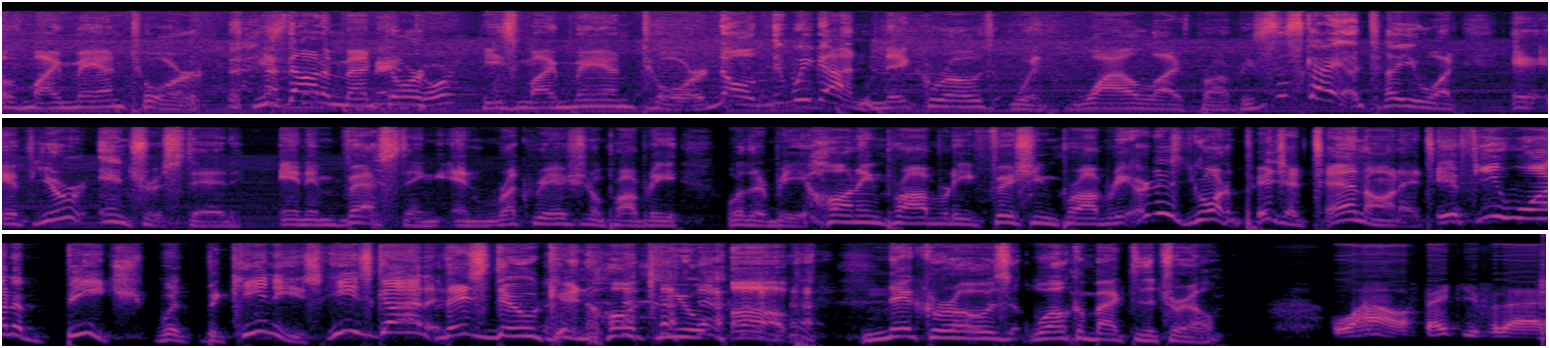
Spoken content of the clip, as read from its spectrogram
of my mentor. He's not a mentor. Mentor? He's my mentor. No, we got Nick Rhodes with Wildlife Properties. This guy, I'll tell you what, if you're interested in investing in recreational property, whether it be hunting property, fishing property, or just you want to pitch a tent on it, If you want a beach with bikinis, he's got it. this dude can hook you up. Nick Rhodes, welcome back to the trail. Wow, thank you for that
